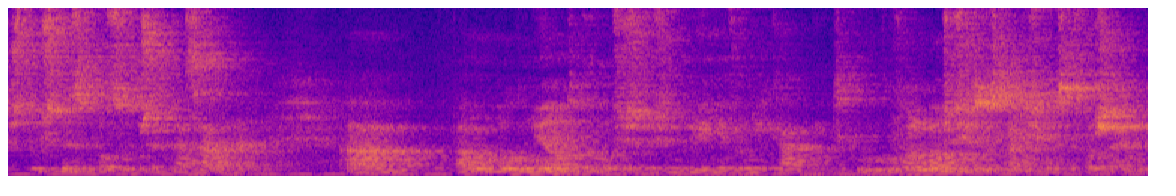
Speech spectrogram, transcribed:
sztuczny sposób przekazane. A Panu Bogu nie o to chodzi, żebyśmy byli niewolnikami, tylko ku wolności zostaliśmy stworzeni.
